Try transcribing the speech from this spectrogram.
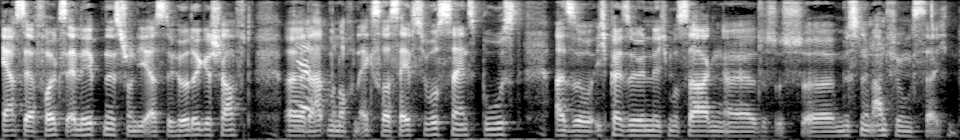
erste Erfolgserlebnis, schon die erste Hürde geschafft. Äh, ja. Da hat man noch einen extra Selbstbewusstseinsboost. Also ich persönlich muss sagen, äh, das ist äh, müssen in Anführungszeichen.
